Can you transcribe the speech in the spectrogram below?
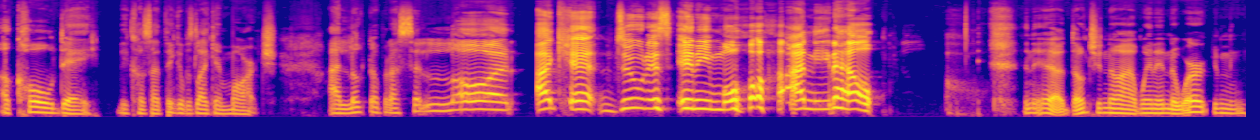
a cold day because I think it was like in March. I looked up and I said, Lord, I can't do this anymore. I need help. Oh, And yeah, don't you know, I went into work and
